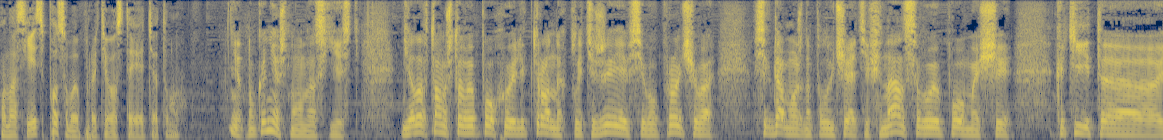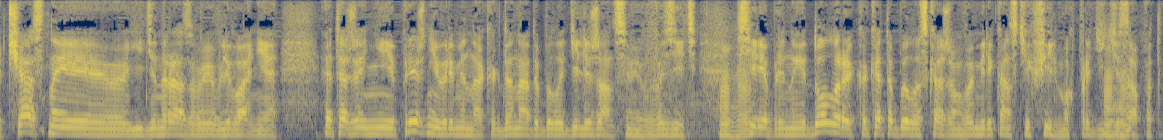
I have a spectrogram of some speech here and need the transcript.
У нас есть способы противостоять этому? Нет, ну, конечно, у нас есть. Дело в том, что в эпоху электронных платежей и всего прочего всегда можно получать и финансовую помощь, и какие-то частные единоразовые вливания. Это же не прежние времена, когда надо было дилижансами ввозить угу. серебряные доллары, как это было, скажем, в американских фильмах про Дикий угу. Запад.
